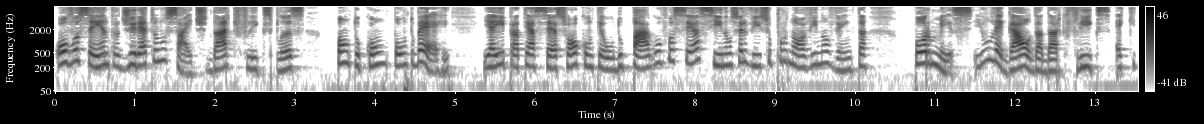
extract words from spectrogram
ou você entra direto no site darkflixplus.com.br. E aí, para ter acesso ao conteúdo pago, você assina o serviço por R$ 9,90 por mês. E o legal da Darkflix é que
